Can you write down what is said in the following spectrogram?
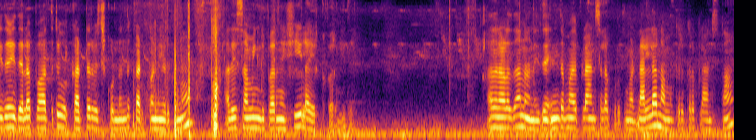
இதுவும் இதெல்லாம் பார்த்துட்டு ஒரு கட்டர் வச்சு கொண்டு வந்து கட் பண்ணி எடுக்கணும். அதே சமயம் இங்கே பாருங்கள் ஹீல் ஆகிருக்கு பாருங்கள் இது. அதனால தான் நான் இது இந்த மாதிரி பிளான்ஸ் எல்லாம் கொடுக்க மாட்டேன். நல்லா நமக்கு இருக்கிற பிளான்ஸ் தான்.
